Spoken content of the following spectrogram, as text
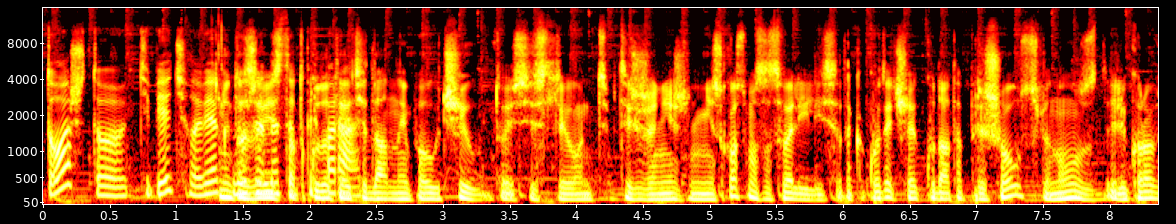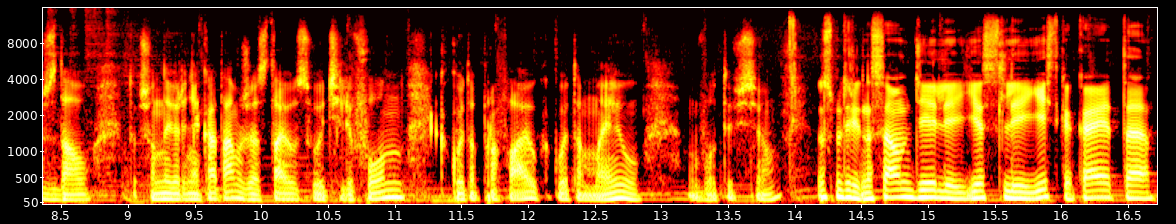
то, что тебе человек Ну, это нужен зависит, этот откуда ты препарат. эти данные получил. То есть, если он, ты же они же не с космоса свалились, это какой-то человек куда-то пришел, слюну или кровь сдал. То есть он наверняка там же оставил свой телефон, какой-то профайл, какой-то мейл, вот и все. Ну смотри, на самом деле, если есть какая-то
